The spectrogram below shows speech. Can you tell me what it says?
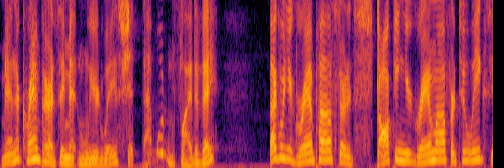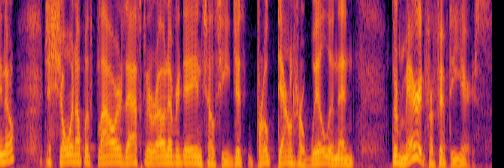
Man, their grandparents they met in weird ways. Shit, that wouldn't fly today. Back when your grandpa started stalking your grandma for two weeks, you know, just showing up with flowers, asking her out every day until she just broke down her will, and then they're married for 50 years.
